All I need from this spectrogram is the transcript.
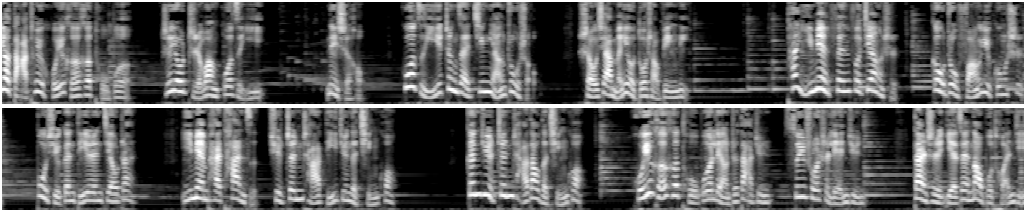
要打退回纥和吐蕃，只有指望郭子仪。那时候，郭子仪正在泾阳驻守，手下没有多少兵力。他一面吩咐将士构筑防御工事，不许跟敌人交战；一面派探子去侦察敌军的情况。根据侦察到的情况，回纥和吐蕃两支大军虽说是联军，但是也在闹不团结。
